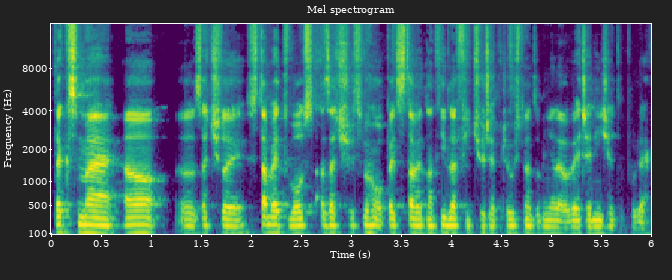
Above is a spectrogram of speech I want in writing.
tak jsme uh, začali stavět voz a začali jsme ho opět stavět na téhle feature, protože už jsme to měli ověřený, že to bude.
